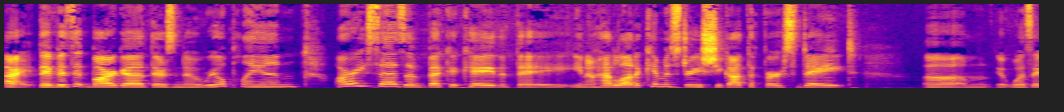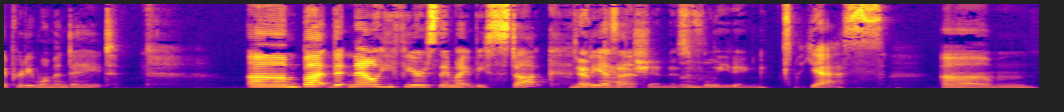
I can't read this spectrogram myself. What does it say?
All right, they visit Barga. There's no real plan. Ari says of Becca K that they, you know, had a lot of chemistry. She got the first date. Um, it was a pretty woman date. Um, but that now he fears they might be stuck. Yeah, that he hasn't. passion is fleeting. Yes. Um,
